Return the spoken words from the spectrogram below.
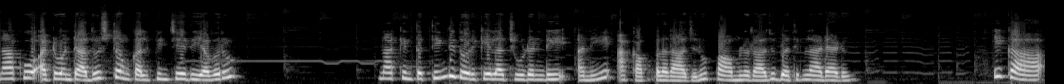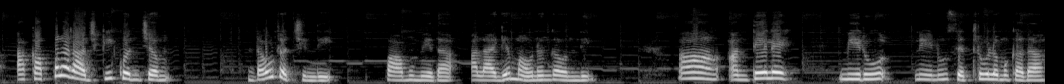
నాకు అటువంటి అదృష్టం కల్పించేది ఎవరు? నాకింత తిండి దొరికేలా చూడండి అని ఆ కప్పల రాజును పాముల రాజు బ్రతిమలాడాడు. ఇక ఆ కప్పల రాజుకి కొంచెం డౌట్ వచ్చింది. పాము మీద అలాగే మౌనంగా ఉంది. ఆ అంతేలే. మీరు నేను శత్రువులము కదా.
